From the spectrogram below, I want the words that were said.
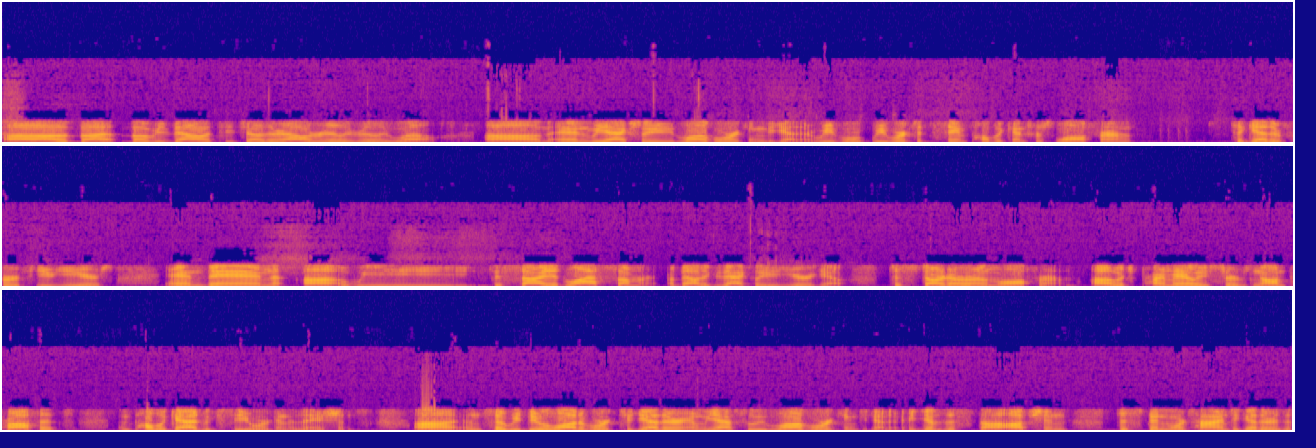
uh, but but we balance each other out really, really well. Um, and we actually love working together. We've we worked at the same public interest law firm together for a few years, and then uh, we decided last summer, about exactly a year ago, to start our own law firm, uh, which primarily serves nonprofits and public advocacy organizations. Uh, and so we do a lot of work together, and we absolutely love working together. It gives us the option to spend more time together as a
